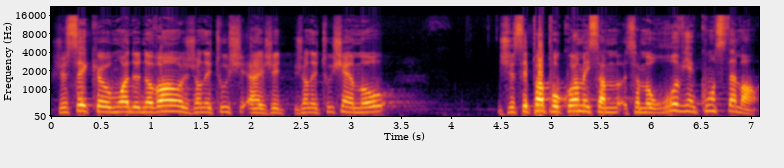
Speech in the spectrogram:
je sais qu'au mois de novembre, j'en ai, touché, euh, un mot. Je ne sais pas pourquoi, mais ça me revient constamment.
